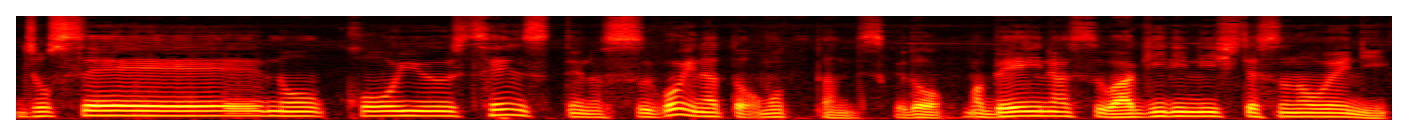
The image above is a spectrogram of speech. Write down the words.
女性のこういうセンスっていうのはすごいなと思ったんですけど、まあ、ベイナス輪切りにしてその上に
